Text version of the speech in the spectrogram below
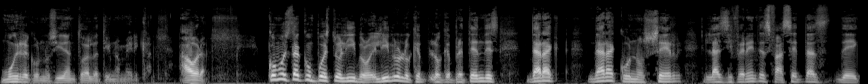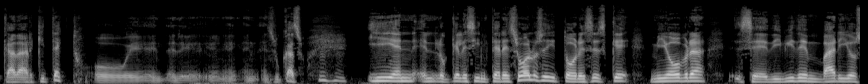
muy reconocida en toda Latinoamérica. Ahora, ¿Cómo está compuesto el libro? El libro lo que, lo que pretende es dar a, dar a conocer las diferentes facetas de cada arquitecto, o en, su caso. Y en, lo que les interesó a los editores es que mi obra se divide en varios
